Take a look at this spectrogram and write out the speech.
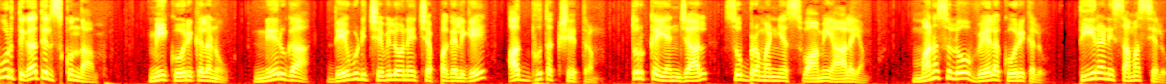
పూర్తిగా తెలుసుకుందాం. మీ కోరికలను నేరుగా దేవుడి చెవిలోనే చెప్పగలిగే అద్భుత క్షేత్రం తుర్కయంజాల్ సుబ్రహ్మణ్య స్వామి ఆలయం. మనసులో వేల కోరికలు తీరని సమస్యలు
